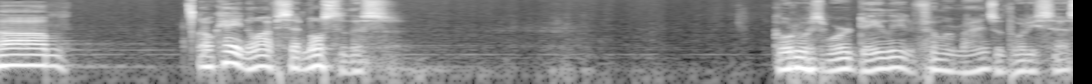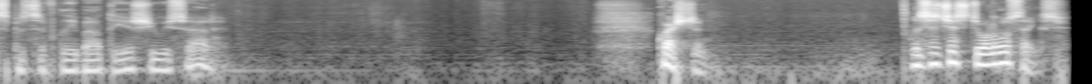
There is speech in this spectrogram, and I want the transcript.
um, okay, no, I've said most of this. Go to his word daily and fill our minds with what he says specifically about the issue we said. Question. This is just one of those things.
